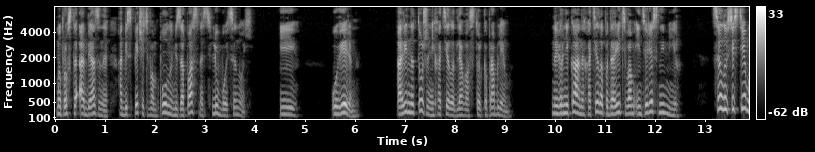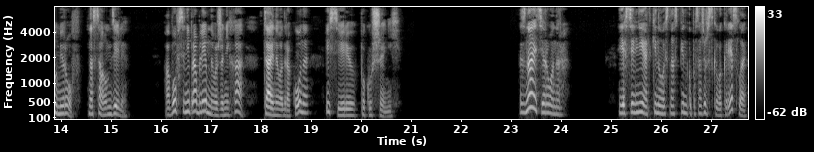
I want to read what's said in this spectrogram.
Мы просто обязаны обеспечить вам полную безопасность любой ценой. И, уверен, Арина тоже не хотела для вас столько проблем. Наверняка она хотела подарить вам интересный мир. Целую систему миров, на самом деле. А вовсе не проблемного жениха, тайного дракона и серию покушений. Знаете, Ронар, я сильнее откинулась на спинку пассажирского кресла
